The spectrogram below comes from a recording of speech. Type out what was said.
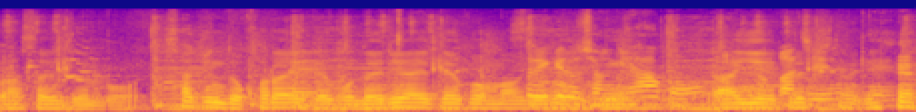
와서 이제 뭐 사진도 걸어야 되고 내려야 되고 막 쓰레기도 이런, 정리하고 예. 아 예 그렇죠. 이렇게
